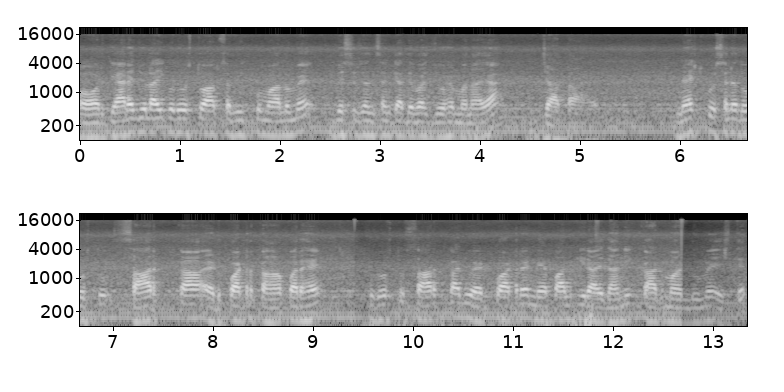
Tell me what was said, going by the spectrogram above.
और 11 जुलाई को दोस्तों आप सभी को मालूम है, विश्व जनसंख्या दिवस जो है मनाया जाता है। नेक्स्ट क्वेश्चन है दोस्तों, सार्क का हेडक्वार्टर कहाँ पर है? तो दोस्तों, सार्क का जो हेडक्वार्टर है, नेपाल की राजधानी काठमांडू में स्थित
